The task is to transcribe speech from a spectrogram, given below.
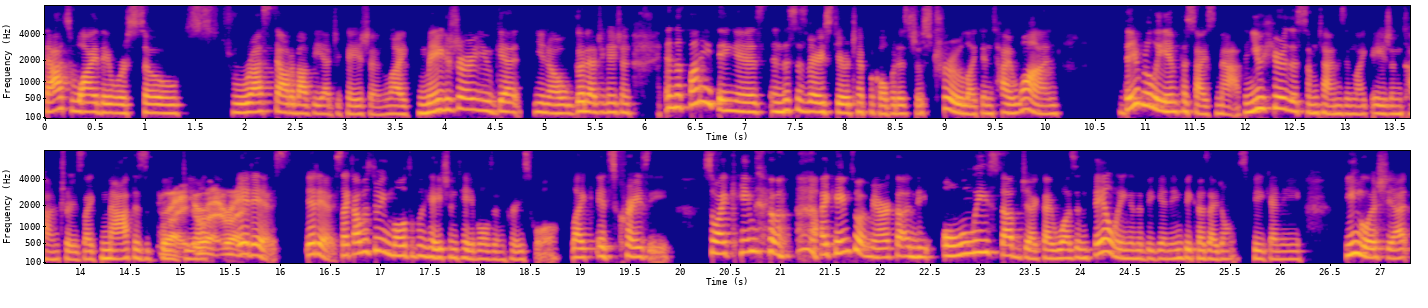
that's why they were so stressed out about the education. Like make sure you get you know good education. And the funny thing is and this is very stereotypical but it's just true like in Taiwan they really emphasize math. And you hear this sometimes in like Asian countries, like math is a big right, deal. Right, right. It is. It is. Like I was doing multiplication tables in preschool. Like it's crazy. So I came to I came to America and the only subject I wasn't failing in the beginning because I don't speak any English yet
